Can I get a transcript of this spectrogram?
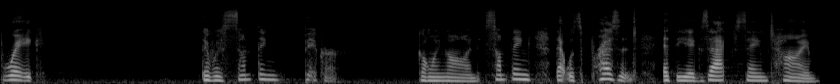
break, there was something bigger going on, something that was present at the exact same time.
